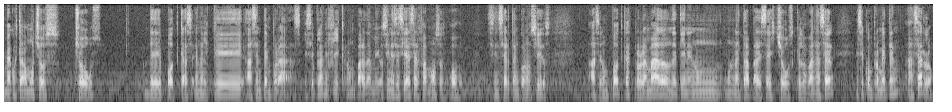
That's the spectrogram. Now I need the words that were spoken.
Me ha costado muchos shows de podcast en el que hacen temporadas y se planifican un par de amigos sin necesidad de ser famosos, ojo, sin ser tan conocidos hacer un podcast programado donde tienen una etapa de seis shows que los van a hacer y se comprometen a hacerlo.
